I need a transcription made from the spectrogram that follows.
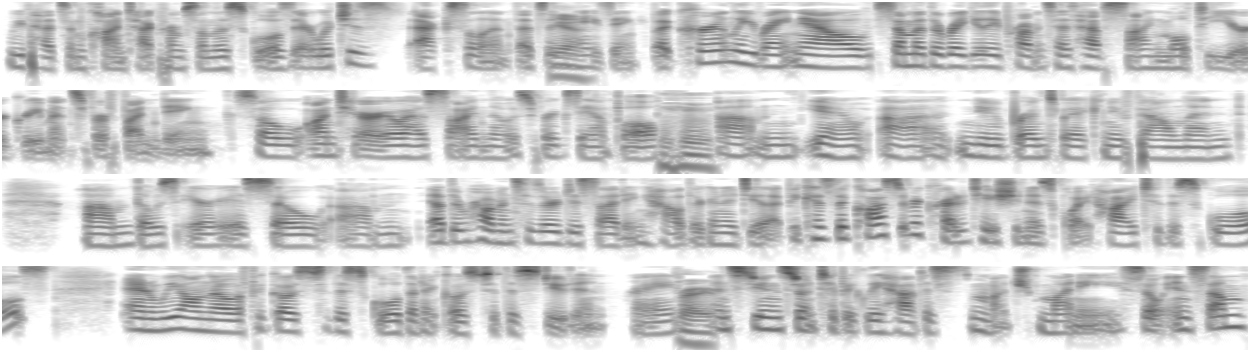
We've had some contact from some of the schools there, which is excellent. That's Yeah. amazing. But currently, right now, some of the regulated provinces have signed multi-year agreements for funding. So Ontario has signed those, for example. Um, you know, uh, New Brunswick, Newfoundland, um, those areas. So um, other provinces are deciding how they're going to do that because the cost of accreditation is quite high to the schools, and we all know if it goes to the school, then it goes to the student, right? Right. And students don't typically have as much money. So in some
